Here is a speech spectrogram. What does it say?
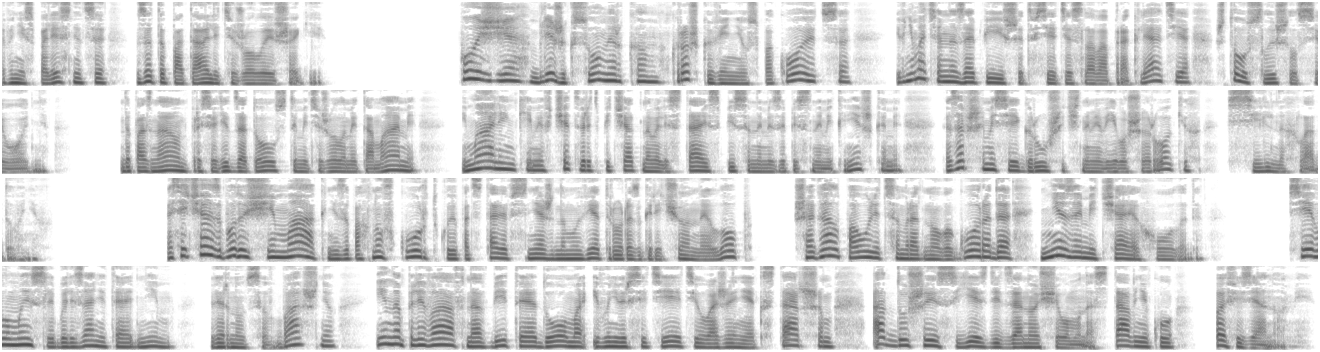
Вниз по лестнице затопотали тяжелые шаги. Позже, ближе к сумеркам, крошка Винни успокоится и внимательно запишет все те слова проклятия, что услышал сегодня. Допоздна он просидит за толстыми тяжелыми томами — и маленькими, в четверть печатного листа, исписанными записными книжками, казавшимися игрушечными в его широких, сильных ладонях. А сейчас будущий маг, не запахнув куртку и подставив снежному ветру разгоряченный лоб, шагал по улицам родного города, не замечая холода. Все его мысли были заняты одним — вернуться в башню — и, наплевав на вбитое дома и в университете уважение к старшим, от души съездить заносчивому наставнику по физиономии.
